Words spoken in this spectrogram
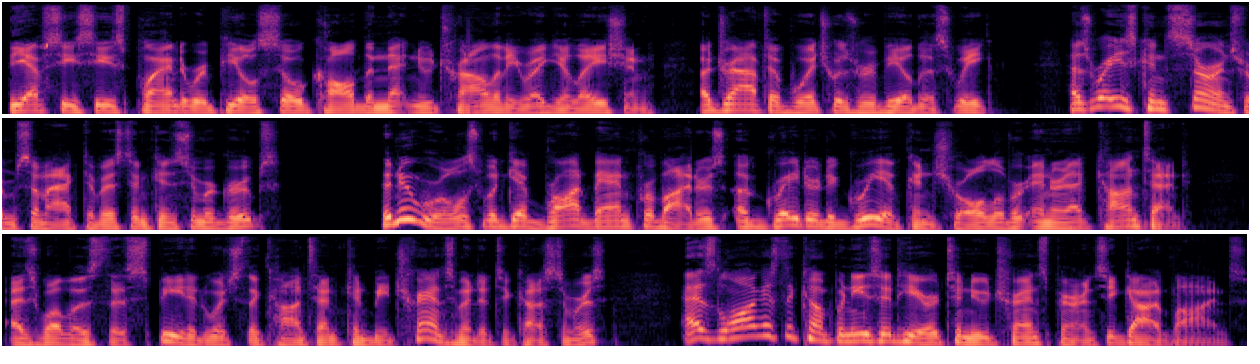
The FCC's plan to repeal so called the net neutrality regulation, a draft of which was revealed this week, has raised concerns from some activist and consumer groups. The new rules would give broadband providers a greater degree of control over Internet content, as well as the speed at which the content can be transmitted to customers, as long as the companies adhere to new transparency guidelines.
